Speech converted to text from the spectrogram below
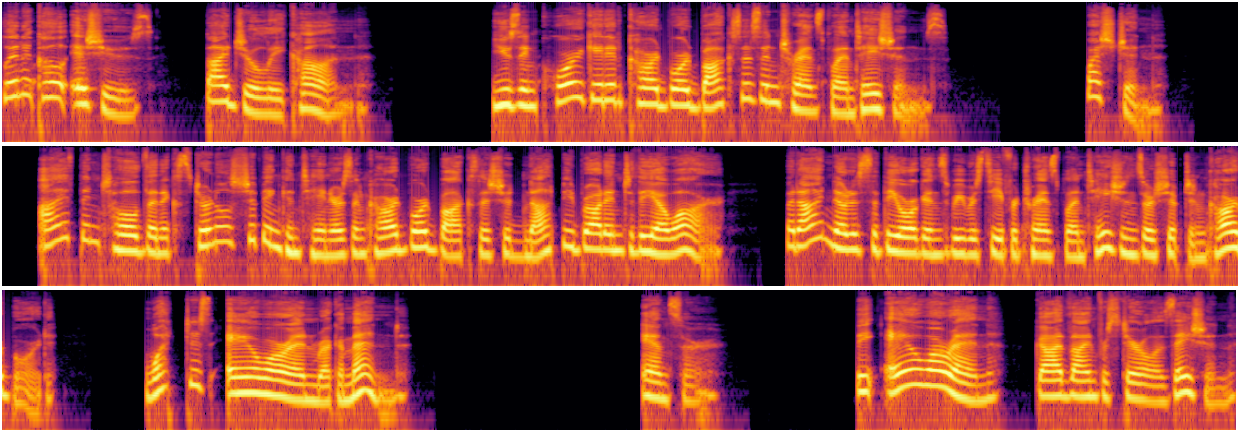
Clinical Issues by Julie Cahn. Using corrugated cardboard boxes in transplantations. Question. I've been told that external shipping containers and cardboard boxes should not be brought into the OR, but I noticed that the organs we receive for transplantations are shipped in cardboard. What does AORN recommend? Answer. The AORN, Guideline for Sterilization,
